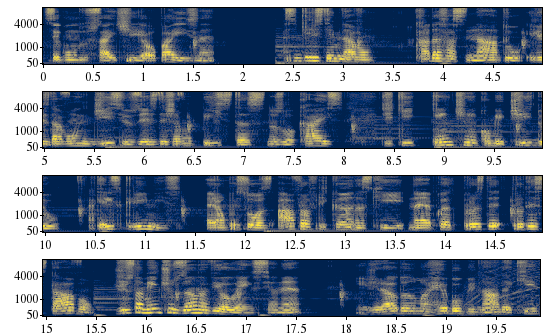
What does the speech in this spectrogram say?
segundo o site Ao País, né? Assim que eles terminavam cada assassinato, eles davam indícios, eles deixavam pistas nos locais de que quem tinha cometido aqueles crimes eram pessoas afro-africanas que na época protestavam justamente usando a violência, né? Em geral, dando uma rebobinada aqui.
